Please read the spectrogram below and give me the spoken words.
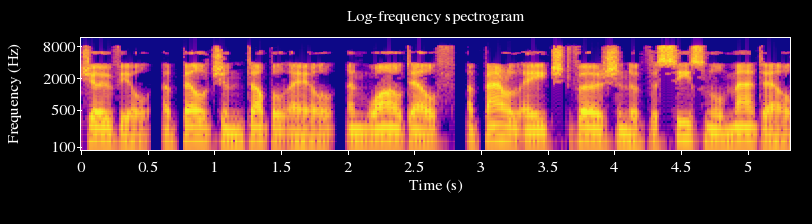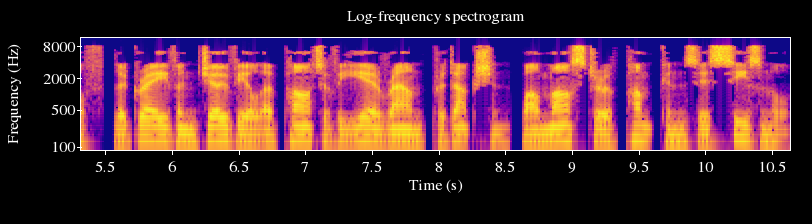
Jovial, a Belgian double ale, and Wild Elf, a barrel-aged version of the seasonal Mad Elf. Le Grave and Jovial are part of a year-round production, while Master of Pumpkins is seasonal.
